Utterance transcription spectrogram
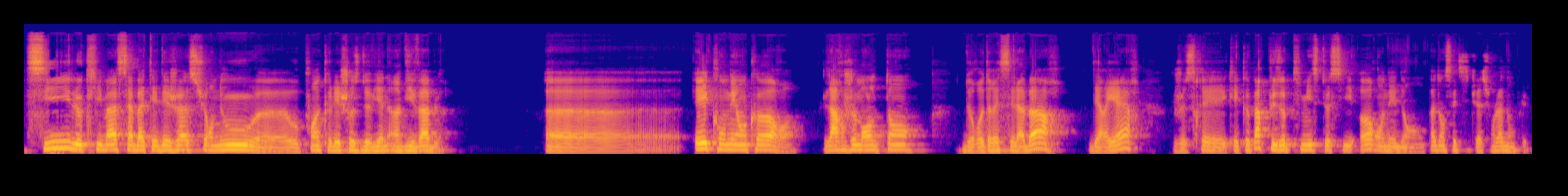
Si le climat s'abattait déjà sur nous euh, au point que les choses deviennent invivables, et qu'on ait encore largement le temps de redresser la barre derrière, je serais quelque part plus optimiste aussi. Or, on n'est pas dans cette situation-là non plus.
